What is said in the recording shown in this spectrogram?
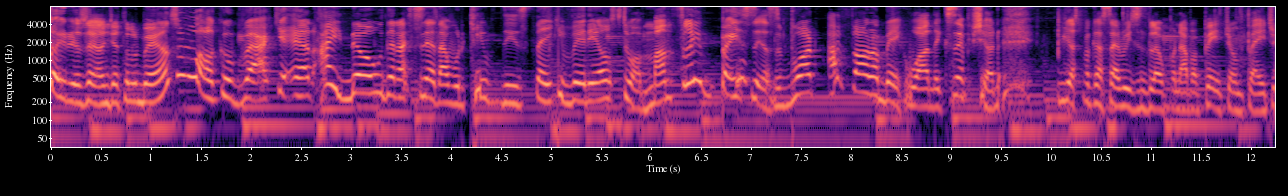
Ladies and gentlemen, welcome back and I know that I said I would keep these thank you videos to a monthly basis but I thought I'd make one exception just because I recently opened up a Patreon page.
